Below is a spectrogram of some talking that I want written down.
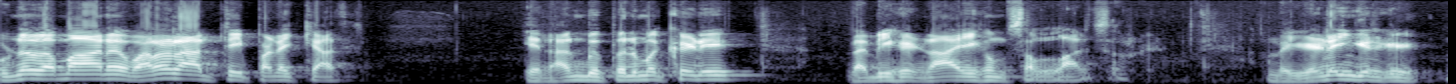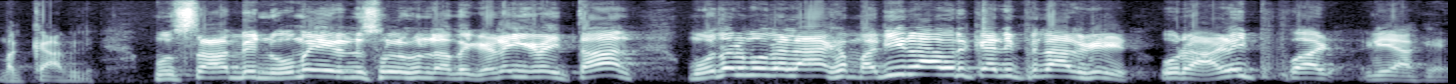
உன்னதமான வரலாற்றை படைக்காது. என் அன்பு பெருமக்களே நபிகள் நாயகம் சொல்லால் சொல்கள் அந்த இளைஞர்கள் மக்காவில் முசாபின் உமைர் என்று சொல்கின்ற அந்த இளைஞரைத்தான் முதல் முதலாக மதீனாவிற்கு அனுப்பினார்கள். ஒரு அழைப்பு வழியாக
